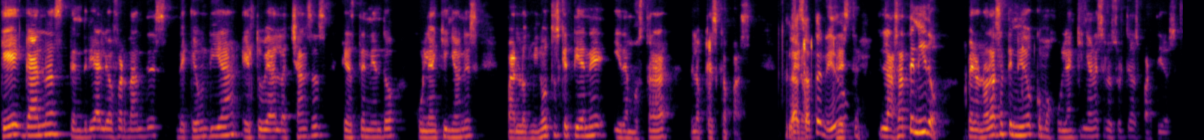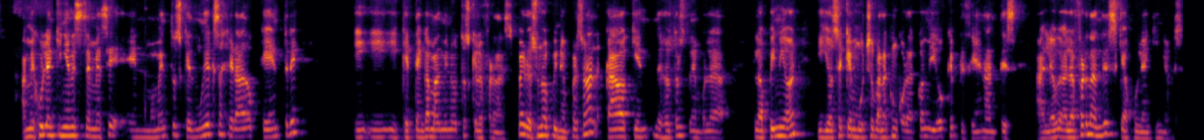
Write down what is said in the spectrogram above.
¿Qué ganas tendría Leo Fernández de que un día él tuviera las chances que está teniendo Julián Quiñones para los minutos que tiene y demostrar de lo que es capaz? ¿Las Pero, ha tenido? este, las ha tenido, pero no las ha tenido como Julián Quiñones en los últimos partidos. A mí Julián Quiñones se me hace en momentos que es muy exagerado que entre y, que tenga más minutos que Leo Fernández. Pero es una opinión personal. Cada quien, nosotros tenemos la, opinión y yo sé que muchos van a concordar conmigo que prefieren antes a Leo Fernández que a Julián Quiñones.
